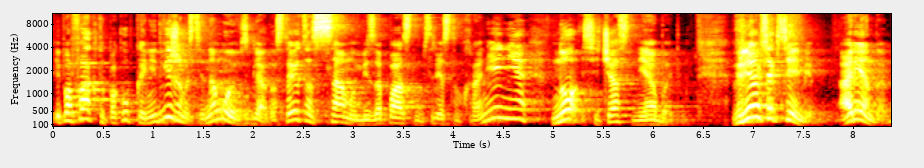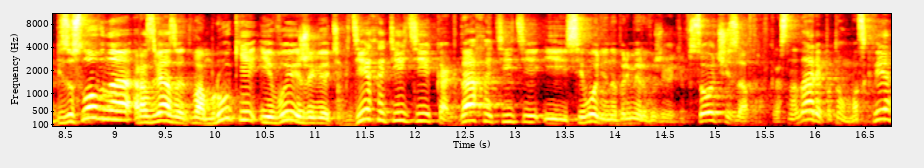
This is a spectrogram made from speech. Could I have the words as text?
И по факту покупка недвижимости, на мой взгляд, остается самым безопасным средством хранения, но сейчас не об этом. Вернемся к теме. Аренда, безусловно, развязывает вам руки, и вы живете где хотите, когда хотите. И сегодня, например, вы живете в Сочи, завтра в Краснодаре, потом в Москве,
